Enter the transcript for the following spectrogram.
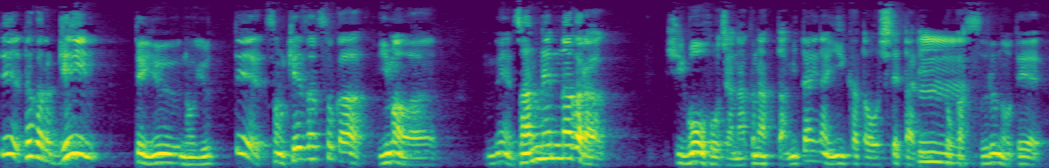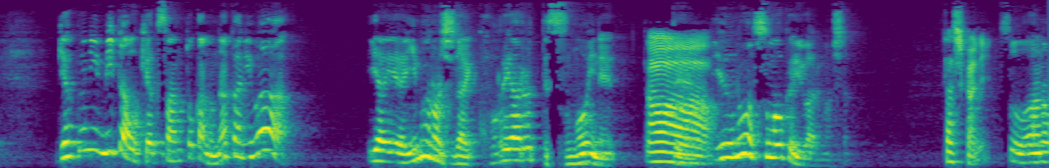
でだからゲイっていうのを言ってその警察とか今はね残念ながら非合法じゃなくなったみたいな言い方をしてたりとかするので、うん、逆に見たお客さんとかの中にはいやいや今の時代これやるってすごいねっていうのはすごく言われました。確かに。そう、あの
